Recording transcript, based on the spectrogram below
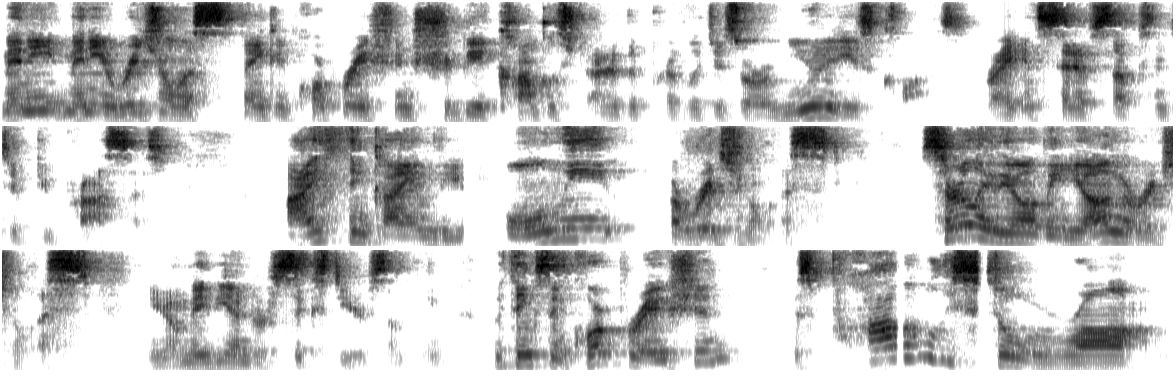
many many originalists think incorporation should be accomplished under the privileges or immunities clause, right, instead of substantive due process. I think I am the only originalist, certainly the only young originalist, you know, maybe under 60 or something, who thinks incorporation is probably still wrong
